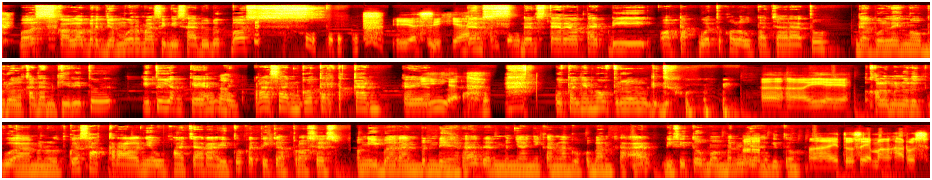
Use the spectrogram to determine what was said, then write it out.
Bos kalau berjemur masih bisa duduk bos. Iya sih ya. Dan dan stereotip di otak gue tuh kalau upacara tuh nggak boleh ngobrol kanan kiri tuh itu yang kayak hmm. perasaan gue tertekan kayak iya. Ah gue pengen ngobrol gitu Uh, iya ya. Kalau menurut gua, menurut gua sakralnya upacara itu ketika proses pengibaran bendera dan menyanyikan lagu kebangsaan, di situ momennya hmm. gitu. Nah itu sih emang harus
